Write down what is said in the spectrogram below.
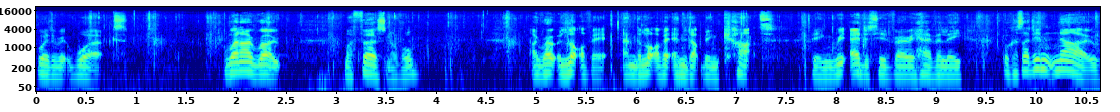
whether it works when I wrote my first novel, I wrote a lot of it, and a lot of it ended up being cut, being re edited very heavily, because I didn't know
